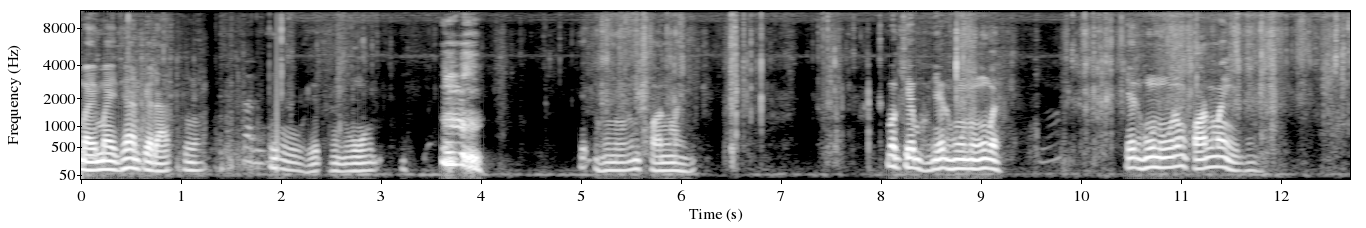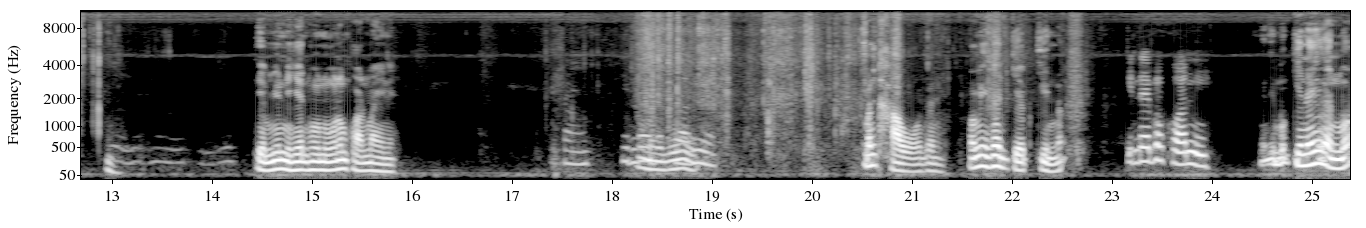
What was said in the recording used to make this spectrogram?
ใบไม้แท่นกระดาษพุ่นเนาะสันโอ้เห็ดหูหนูเห็ดหูหนูน้ำคอนใหม่มาเก็บเห็ดหูหนูไปเห็ดหูหนูน้ำคอนใหม่เตรียมอยู่นี่เห็ดหูหนูน้ำคอนใหม่นี่ดังกินได้ไม่บ่รู้คอนนี่มันเถ่าจนมันมีคนเก็บกินเนาะกินได้บ่คอนนี่มันจะบ่กินได้กันบ่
